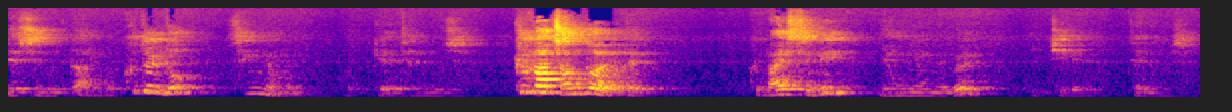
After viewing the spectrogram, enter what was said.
예수님을 따르고 그들도 생명을 얻게 되는 것이죠. 그가 전도할 때 그 말씀이 영향력을 입히게 되는 것입니다.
